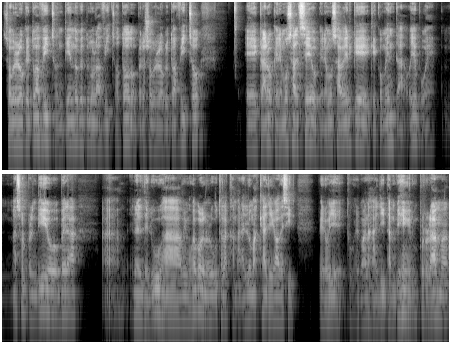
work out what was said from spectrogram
sobre lo que tú has visto, entiendo que tú no lo has visto todo, pero sobre lo que tú has visto, eh, claro, queremos salseo, queremos saber qué, comenta. Oye, pues me ha sorprendido ver a, en el de luz a mi mujer porque no le gustan las cámaras, es lo más que ha llegado a decir. Pero oye, tus hermanas allí también en un programa,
